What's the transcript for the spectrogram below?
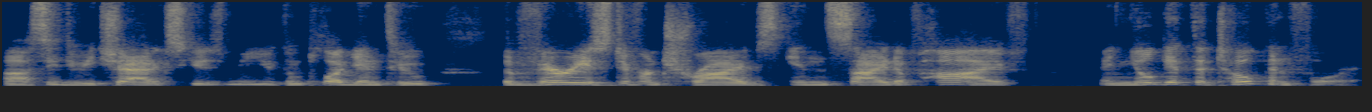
uh, CTP Chat, excuse me. You can plug into the various different tribes inside of Hive, and you'll get the token for it.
